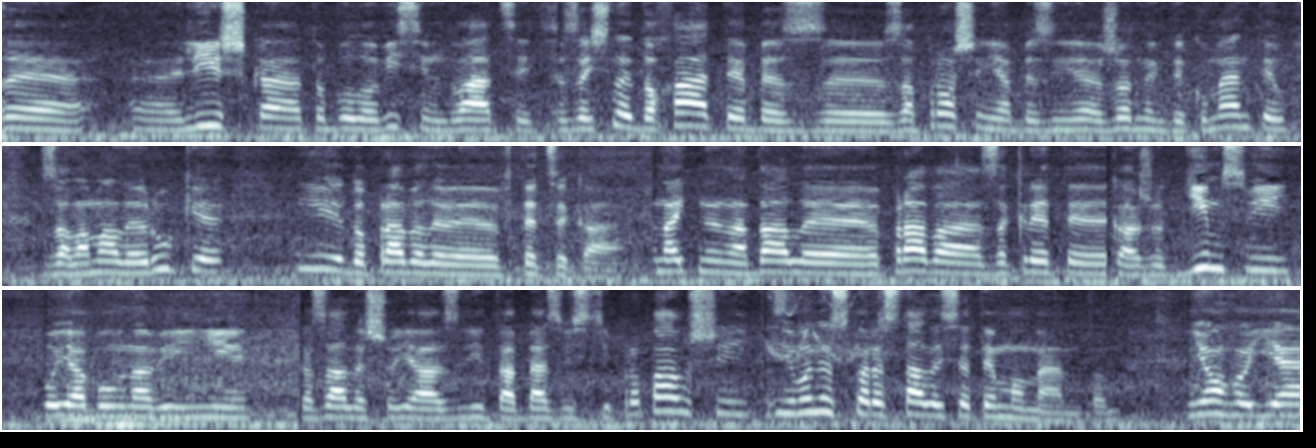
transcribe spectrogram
з е, ліжка, то було 8.20. Зайшли до хати без е, запрошення, без жодних документів, заламали руки і доправили в ТЦК. Навіть не надали права закрити, кажуть, дім свій, бо я був на війні. Казали, що я з літа безвісті пропавший, і вони скористалися тим моментом. В нього є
